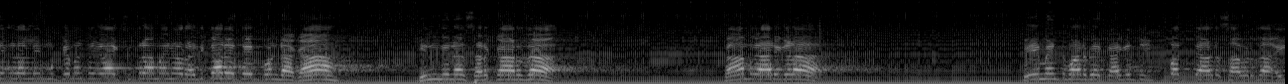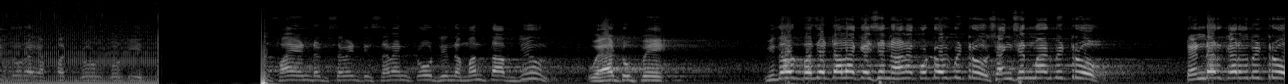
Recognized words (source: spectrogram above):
ತಿಂಗಳಲ್ಲಿ ಮುಖ್ಯಮಂತ್ರಿಗಳಾಗಿ ಸಿದ್ದರಾಮಯ್ಯನವರು ಅಧಿಕಾರ ತೆಗೆದುಕೊಂಡಾಗ, ಹಿಂದಿನ ಸರ್ಕಾರದ ಕಾಮಗಾರಿಗಳ ಪೇಮೆಂಟ್ ಮಾಡಬೇಕಾಗಿದ್ದು ಇಪ್ಪತ್ತೆರಡು ಸಾವಿರದ ಐದುನೂರ ಎಪ್ಪತ್ತೇಳು ಕೋಟಿ five hundred seventy seven crores in the month of June we have to pay without budget allocation ಹಣ ಕೊಟ್ಟು ಹೋಗ್ಬಿಟ್ರು ಸ್ಯಾಂಕ್ಷನ್ ಮಾಡಿಬಿಟ್ರು ಟೆಂಡರ್ ಕರೆದು ಬಿಟ್ರು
